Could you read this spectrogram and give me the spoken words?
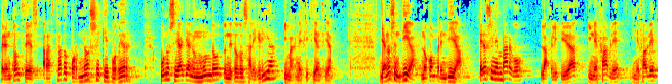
pero entonces, arrastrado por no sé qué poder, uno se halla en un mundo donde todo es alegría y magnificencia. Ya no sentía, no comprendía, pero sin embargo, la felicidad inefable, inefable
